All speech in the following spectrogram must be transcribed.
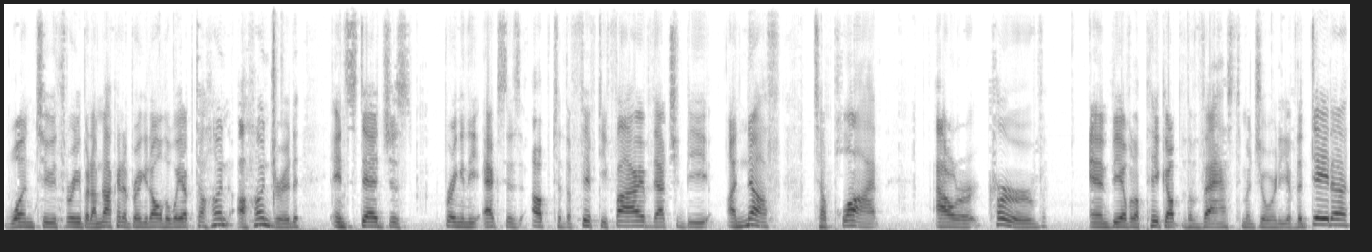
one, two, three, but I'm not gonna bring it all the way up to 100. Instead, just bringing the x's up to the 55. That should be enough to plot our curve and be able to pick up the vast majority of the data.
